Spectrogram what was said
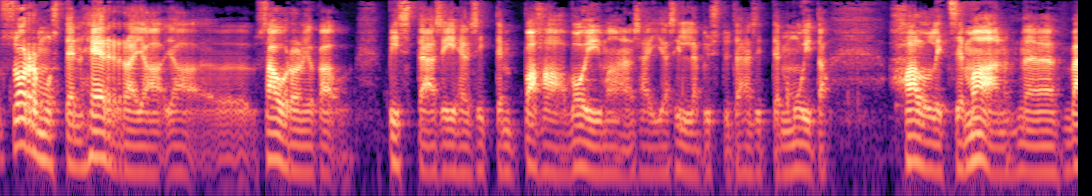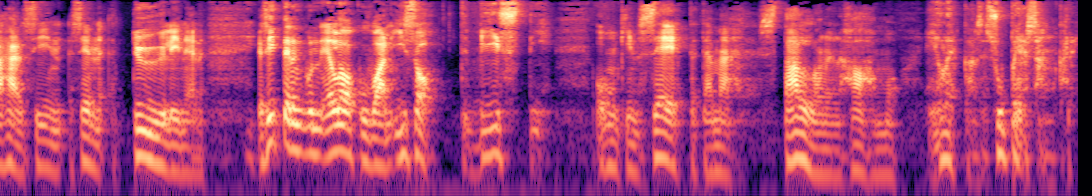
Sormusten herra ja, ja Sauron, joka pistää siihen sitten pahaa voimaansa ja sillä pystytään sitten muita hallitsemaan. Vähän sen tyylinen. Ja sitten kun elokuvan iso twisti onkin se, että tämä Stallonen hahmo ei olekaan se supersankari,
